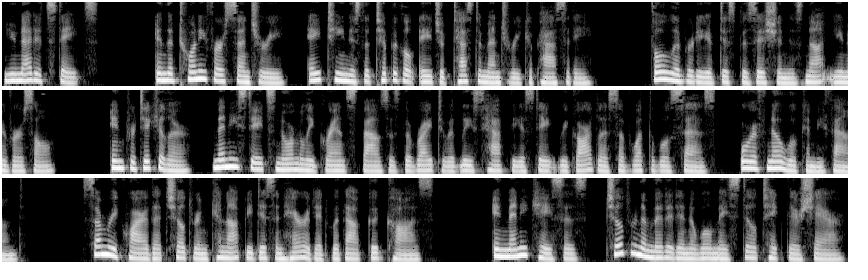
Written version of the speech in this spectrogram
United States. In the 21st century, 18 is the typical age of testamentary capacity. Full liberty of disposition is not universal. In particular, Many states normally grant spouses the right to at least half the estate regardless of what the will says, or if no will can be found. Some require that children cannot be disinherited without good cause. In many cases, children omitted in a will may still take their share.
